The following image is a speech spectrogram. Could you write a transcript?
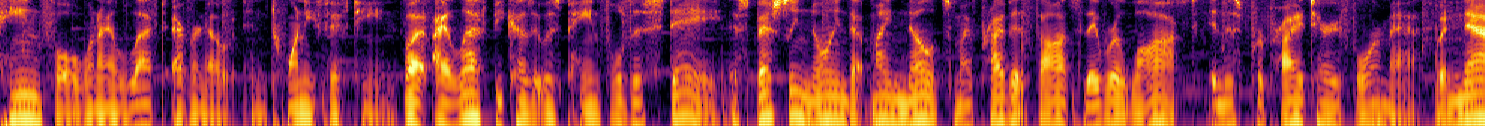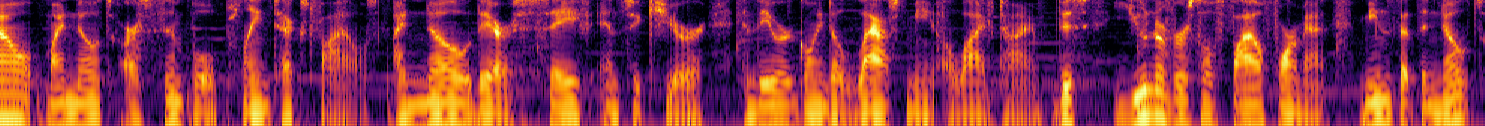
painful when I left Evernote in 2015, but I left because it was painful to stay, especially knowing that my notes, my private thoughts, they were locked in this proprietary format. But now my notes are simple plain text files. I know they are safe and secure and they are going to last me a lifetime. This universal file format means that the notes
